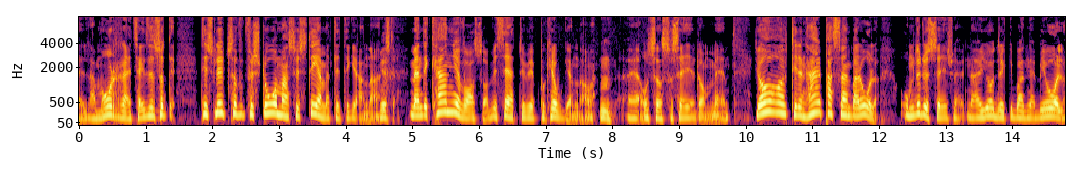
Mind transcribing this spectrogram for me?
eh, La Morra etc. Så till slut så förstår man systemet lite grann. Det. Men det kan ju vara så, vi säger att du är på krogen då, Mm. eh, och sen så säger de eh, ja till den här passar en Barolo. Om du då säger så här, nej jag dricker bara Nebbiolo.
